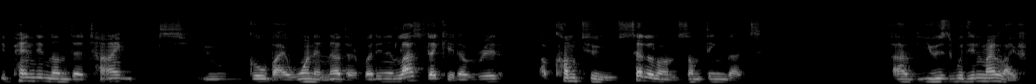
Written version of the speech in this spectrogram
depending on the times, you go by one another. But in the last decade, I've read, I've come to settle on something that I've used within my life.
